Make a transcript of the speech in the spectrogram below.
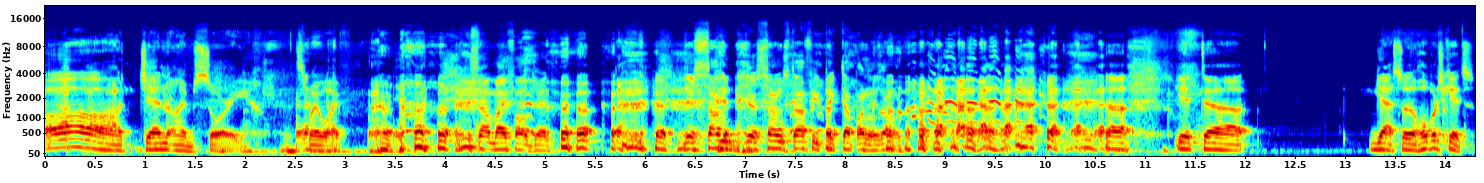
oh, Jen, I'm sorry. It's my wife. It's not my fault, Jen. there's some there's some stuff he picked up on his own. It. Uh, yeah. So a whole bunch of kids.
